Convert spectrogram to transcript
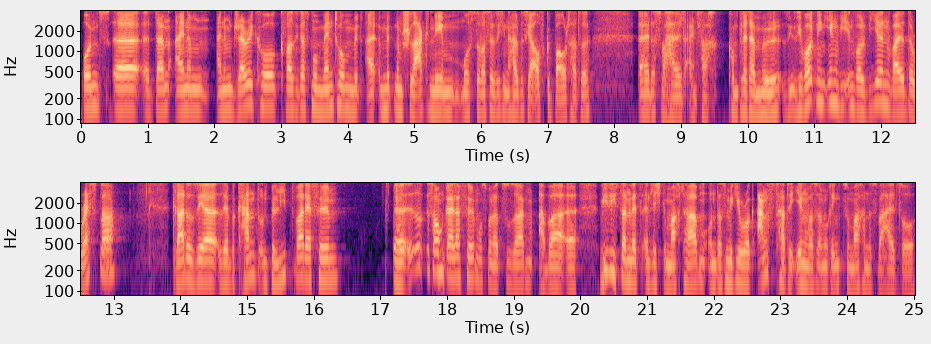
und äh, dann einem einem Jericho quasi das Momentum mit äh, mit einem Schlag nehmen musste, was er sich ein halbes Jahr aufgebaut hatte. Äh, das war halt einfach kompletter Müll. Sie, sie wollten ihn irgendwie involvieren, weil The Wrestler gerade sehr sehr bekannt und beliebt war der Film. Äh, ist, auch ein geiler Film, muss man dazu sagen. Aber äh, wie sie es dann letztendlich gemacht haben und dass Mickey Rourke Angst hatte, irgendwas im Ring zu machen, das war halt so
